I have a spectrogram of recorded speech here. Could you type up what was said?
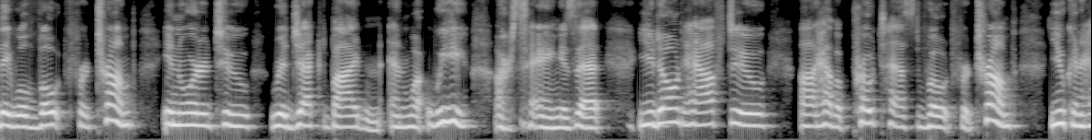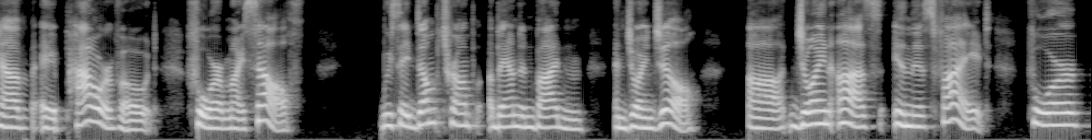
they will vote for Trump in order to reject Biden. And what we are saying is that you don't have to uh, have a protest vote for Trump. You can have a power vote for myself. We say dump Trump, abandon Biden, and join Jill. Uh, join us in this fight for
